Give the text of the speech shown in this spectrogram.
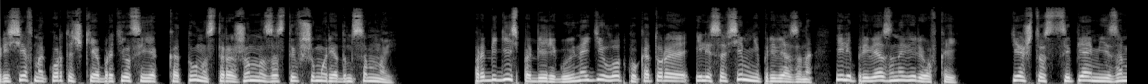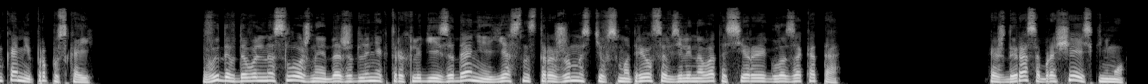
Присев на корточки, обратился я к коту, настороженно застывшему рядом со мной. «Пробегись по берегу и найди лодку, которая или совсем не привязана, или привязана веревкой. Те, что с цепями и замками, пропускай. Выдав довольно сложное даже для некоторых людей задание, я с настороженностью всмотрелся в зеленовато-серые глаза кота. Каждый раз, обращаясь к нему,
